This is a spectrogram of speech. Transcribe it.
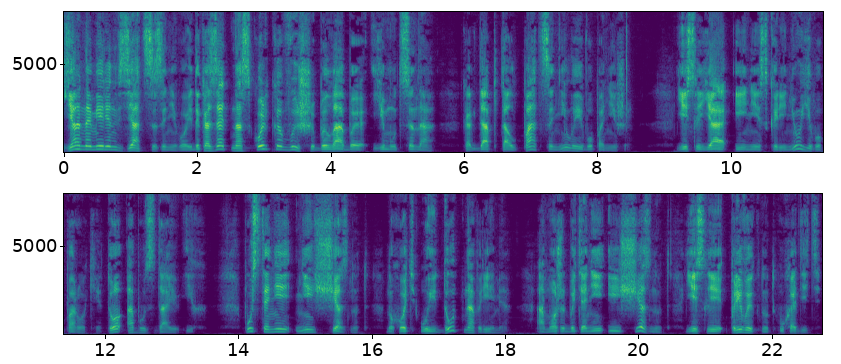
Я намерен взяться за него и доказать, насколько выше была бы ему цена, когда б толпа ценила его пониже. Если я и не искореню его пороки, то обуздаю их. Пусть они не исчезнут, но хоть уйдут на время, а может быть они и исчезнут, если привыкнут уходить.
